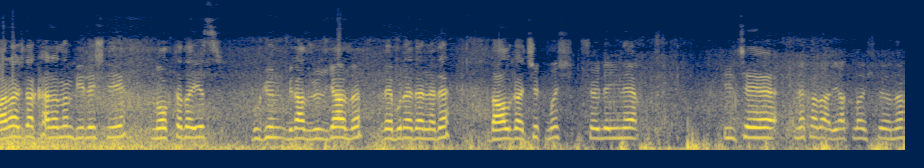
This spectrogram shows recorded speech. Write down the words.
Barajla karanın birleştiği noktadayız. Bugün biraz rüzgarlı ve bu nedenle de dalga çıkmış. Şöyle yine ilçeye ne kadar yaklaştığını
